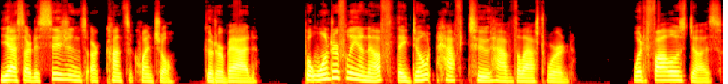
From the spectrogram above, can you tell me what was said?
Yes, our decisions are consequential, good or bad. But wonderfully enough, they don't have to have the last word. What follows does.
